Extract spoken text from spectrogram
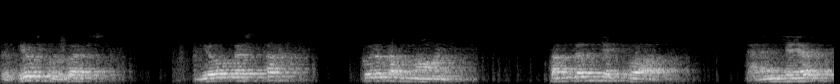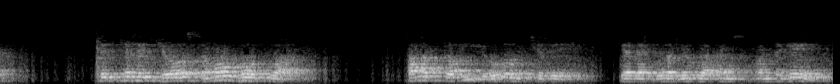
the beautiful verse. Yogastha Kuru Karmani Sangam Tyatva Dhananjaya Siddha Siddhyo Samo Bhutva Samatvam Yoga Uchyate. Here that word yoga comes once again.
